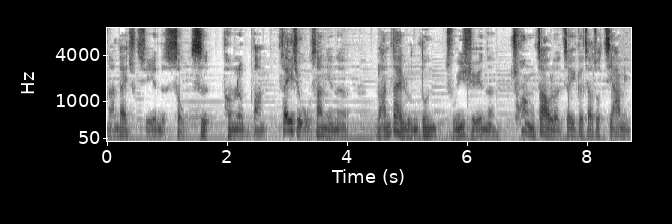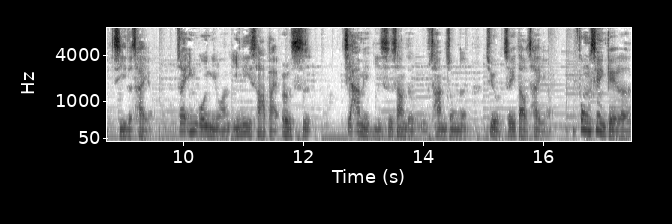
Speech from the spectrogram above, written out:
蓝带学院的首次烹饪班。在一九五三年呢，蓝带伦敦厨艺学院呢，创造了这个叫做加冕鸡的菜肴，在英国女王伊丽莎白二世。加冕仪式上的午餐中呢，就有这道菜肴，奉献给了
